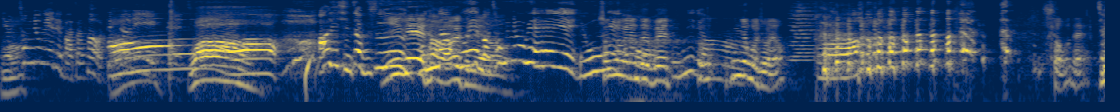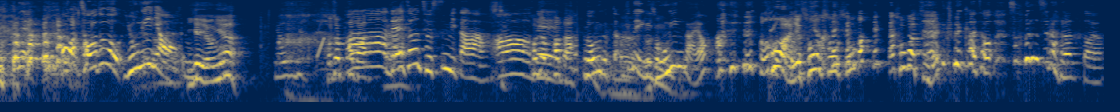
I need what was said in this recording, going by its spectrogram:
이건 어. 청룡회를 맞아서 특별히 아. 네, 와. 아, 아니 진짜 무슨 이게 다 마음에 동나무에 드네요. 막 청룡회에 용해 청룡인데 왜 웬일이야. 흑- 흑룡을 줘요? 와. 서운해. 어, 저도 용인형. 이게 영이야? 허접하다. 아, 네, 전 좋습니다. 아, 네. 허접하다. 너무 귀엽다. 근데 이게 여성- 용인가요? 아, 소 아니에요? 소? 소? 소? 소 같은데? 그러니까 저손줄 알았어요.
